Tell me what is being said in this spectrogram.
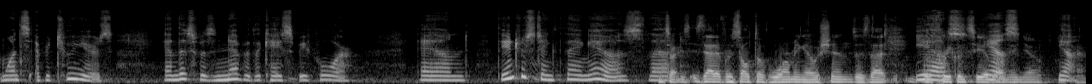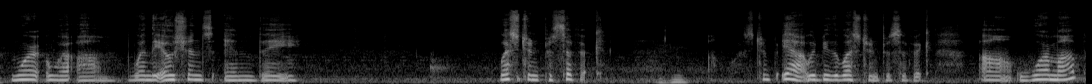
once every two years. And this was never the case before. And the interesting thing is that. Sorry, is, is, that a result of warming oceans? Is that yes, the frequency of yes, El Nino? Yeah. Okay. We're, we're, um, when the oceans in the Western Pacific, mm-hmm. Western, yeah, it would be the Western Pacific, uh, warm up,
